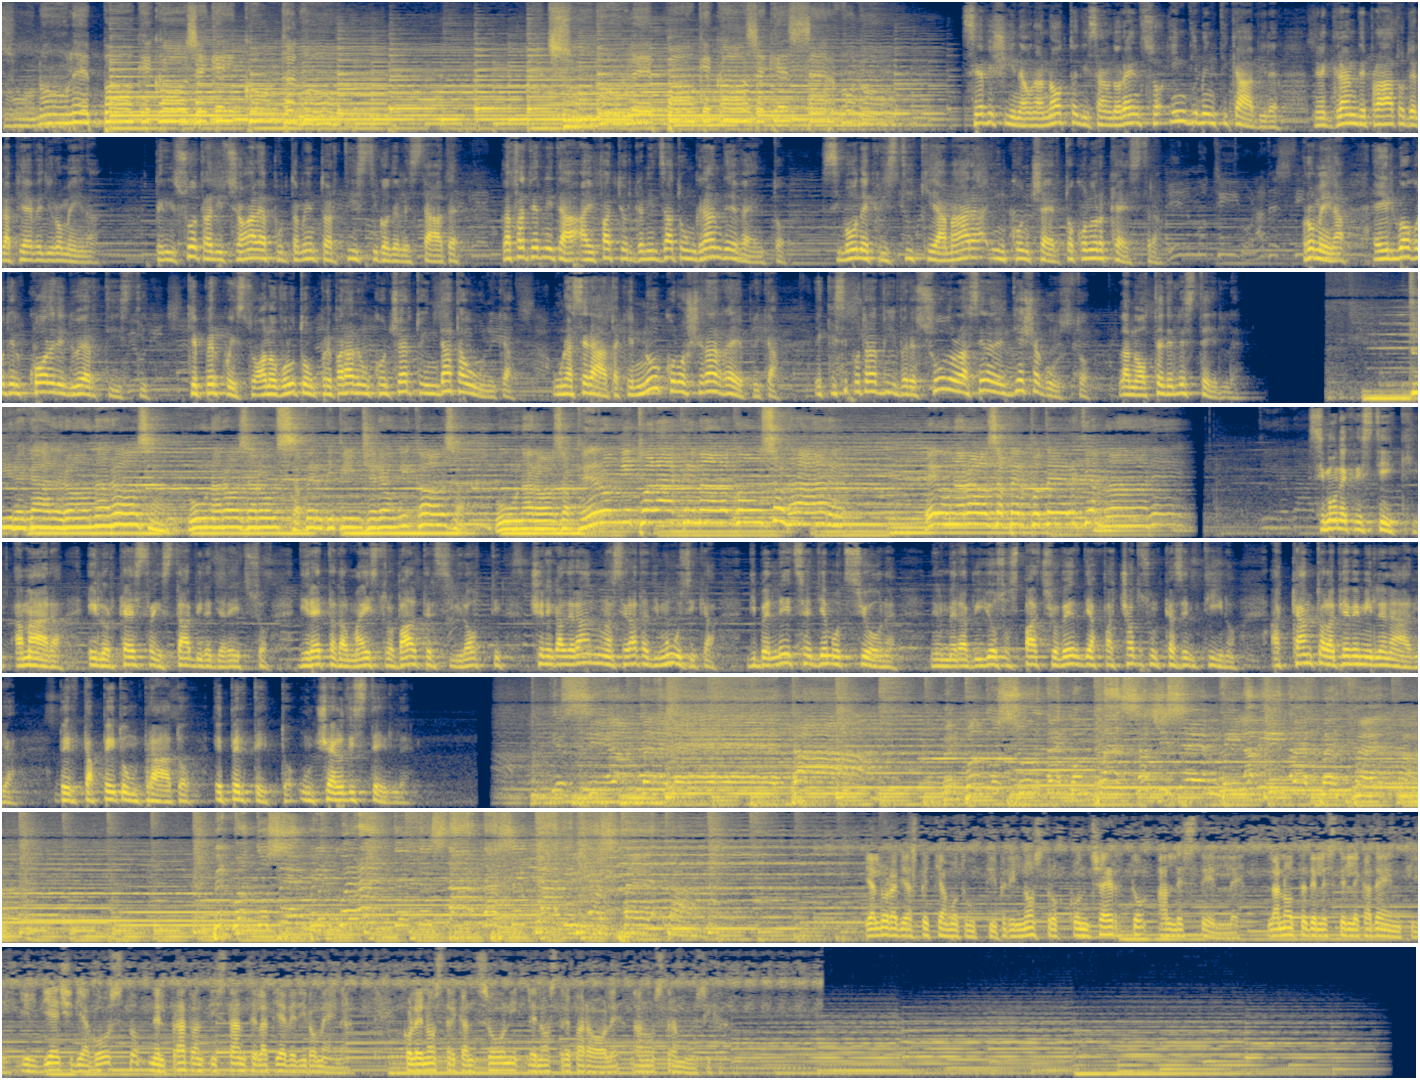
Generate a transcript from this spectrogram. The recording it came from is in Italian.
Sono le poche cose che contano. Sono le poche cose che servono. Si avvicina una notte di San Lorenzo indimenticabile nel grande prato della Pieve di Romena. Per il suo tradizionale appuntamento artistico dell'estate, la fraternità ha infatti organizzato un grande evento, Simone Cristicchi e Amara in concerto con orchestra. Romena è il luogo del cuore dei due artisti, che per questo hanno voluto preparare un concerto in data unica, una serata che non conoscerà replica e che si potrà vivere solo la sera del 10 agosto, la notte delle stelle. Ti regalerò una rosa, una rosa rossa per dipingere ogni cosa, una rosa per ogni tua lacrima da consolare e una rosa per poterti amare. Simone Cristicchi, Amara e l'Orchestra Instabile di Arezzo, diretta dal maestro Walter Sivilotti, ci regaleranno una serata di musica, di bellezza e di emozione nel meraviglioso spazio verde affacciato sul Casentino, accanto alla pieve millenaria per tappeto un prato e per tetto un cielo di stelle. Che sia benedetta, per quanto assurda e complessa ci sembri, la vita è perfetta. Sembri incoerente testarda, se ti aspetta. E allora vi aspettiamo tutti per il nostro concerto alle stelle, la notte delle stelle cadenti, il 10 di agosto, nel prato antistante la Pieve di Romena, con le nostre canzoni, le nostre parole, la nostra musica.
